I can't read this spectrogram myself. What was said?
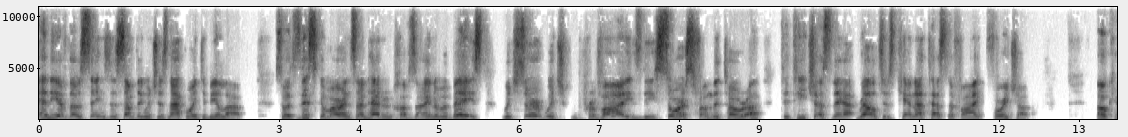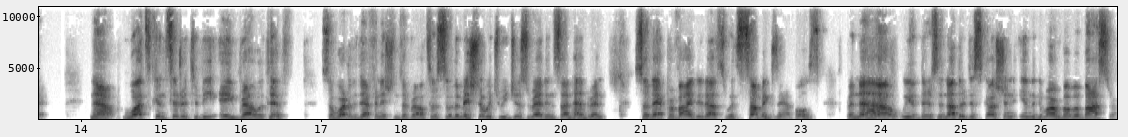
Any of those things is something which is not going to be allowed. So it's this Gemara in Sanhedrin, Chav Zayin base, which serve, which provides the source from the Torah to teach us that relatives cannot testify for each other. Okay, now what's considered to be a relative? So, what are the definitions of relatives? So, the Mishnah, which we just read in Sanhedrin, so that provided us with some examples. But now we have, there's another discussion in the Gemara in Baba Basra.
